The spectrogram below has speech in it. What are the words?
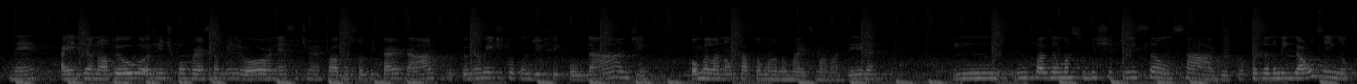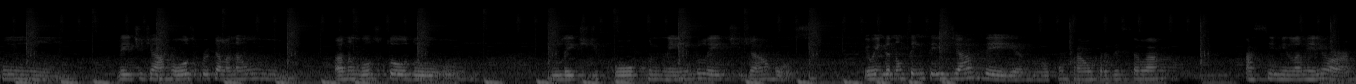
né? Aí dia 9 eu, a gente conversa melhor, né? Me falado sobre cardápio, porque eu realmente estou com dificuldade, como ela não tá tomando mais mamadeira, em, em fazer uma substituição, sabe? Tô fazendo mingauzinho com leite de arroz, porque ela não, ela não gostou do, do leite de coco nem do leite de arroz. Eu ainda não tentei de aveia, vou comprar um para ver se ela assimila melhor.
